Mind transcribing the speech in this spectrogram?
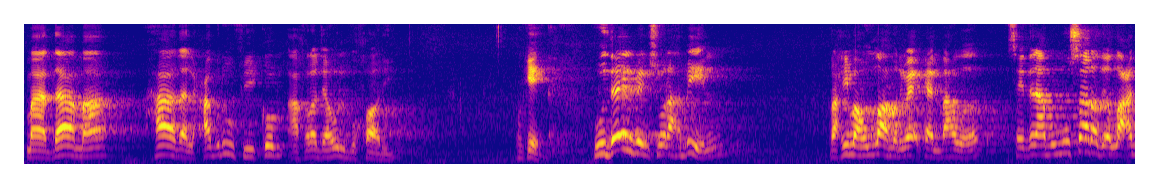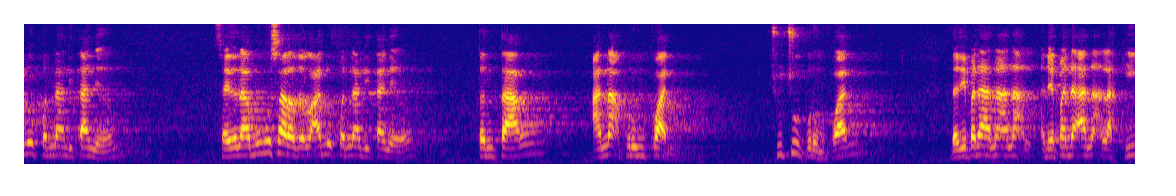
ma dama hadha al-habru fikum akhrajahu al-bukhari. Okey. Hudail bin Surahbil rahimahullah meriwayatkan bahawa Sayyidina Abu Musa radhiyallahu anhu pernah ditanya Sayyidina Abu Musa radhiyallahu anhu pernah ditanya tentang anak perempuan cucu perempuan daripada anak-anak daripada anak laki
